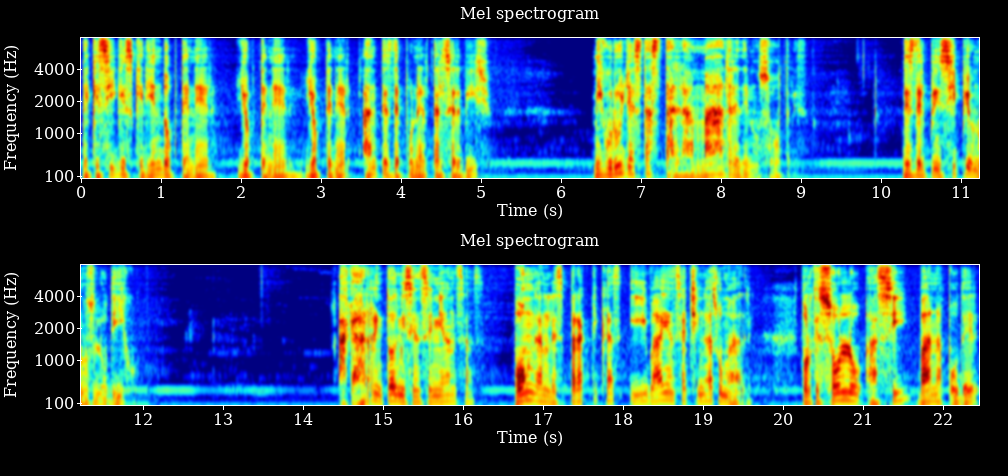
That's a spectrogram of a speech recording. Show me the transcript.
de que sigues queriendo obtener y obtener y obtener antes de ponerte al servicio. Mi gurú ya está hasta la madre de nosotros. Desde el principio nos lo dijo. Agarren todas mis enseñanzas, pónganles prácticas y váyanse a chingar a su madre, porque sólo así van a poder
